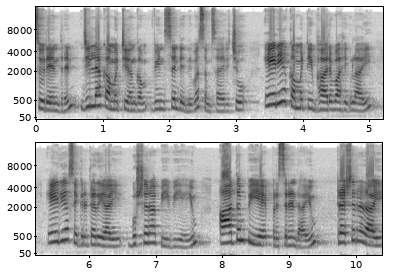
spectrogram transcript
സുരേന്ദ്രൻ ജില്ലാ കമ്മിറ്റി അംഗം വിൻസെന്റ് എന്നിവർ സംസാരിച്ചു. ഏരിയ കമ്മിറ്റി ഭാരവാഹികളായി ഏരിയ സെക്രട്ടറിയായി ബുഷറ പി വിയെയും ആദം പി എ പ്രസിഡന്റായും ട്രഷററായി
